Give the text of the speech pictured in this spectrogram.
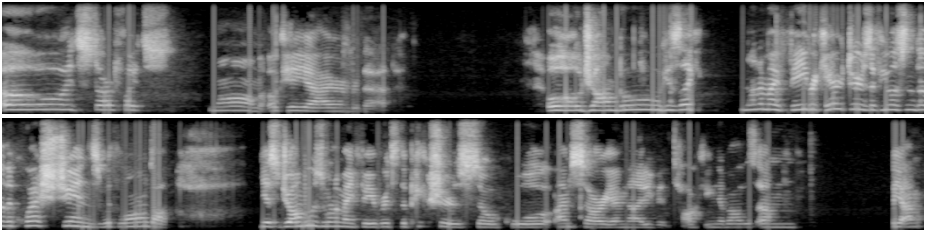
Oh, it's Starflight's mom. Okay, yeah, I remember that. Oh, Jambu. He's like one of my favorite characters if you listen to the questions with Long Talk. Yes, Jambu is one of my favorites. The picture is so cool. I'm sorry, I'm not even talking about this. Um, yeah, I'm,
